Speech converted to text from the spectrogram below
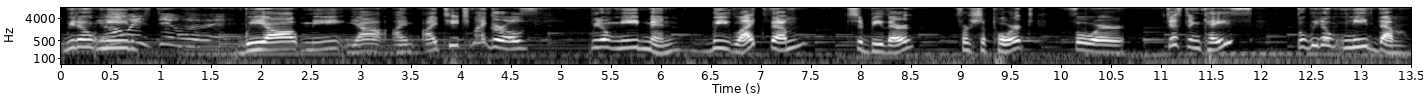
We don't You need always do it. we all me, yeah, I I teach my girls we don't need men. We like them to be there for support, for just in case, but we don't need them.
